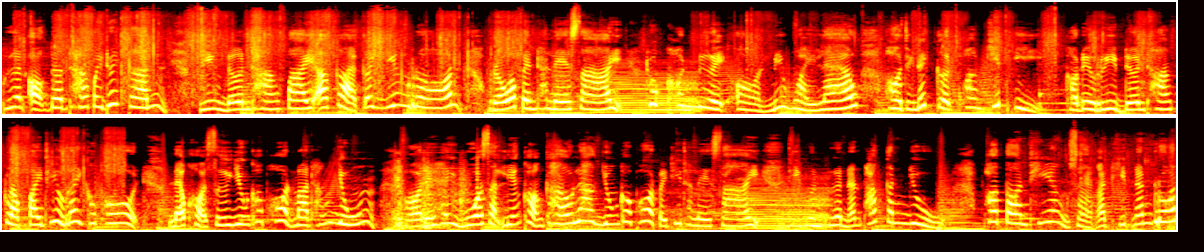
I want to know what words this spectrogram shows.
เพื่อนๆ ออกเดินทางไปด้วยกัน ยิ่งเดินทางไปอากาศก็ยิ่งร้อน เพราะว่าเป็นทะเลทราย ทุกคนเหนื่อยอ่อนไม่ไหวแล้ว พอจึงได้เกิดความคิดอีก เขาได้รีบเดินทางกลับไปที่ไร่ข้าวโพด แล้วขอซื้อยุงข้าวโพดมาทั้งยุง พอได้ให้วัวสัตว์เลี้ยงของเขาลากยุงข้าวโพดไปที่ทะเลทราย ที่เพื่อนๆนั้นพักกันอยู่ พอตอนเที่ยงแสงอาทิตย์นั้นร้อน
